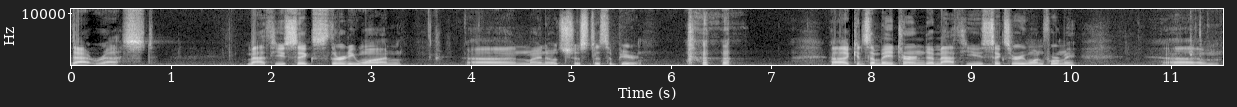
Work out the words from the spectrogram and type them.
that rest. Matthew 6 31, uh, and my notes just disappeared. uh, can somebody turn to Matthew 6 31 for me? Um,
